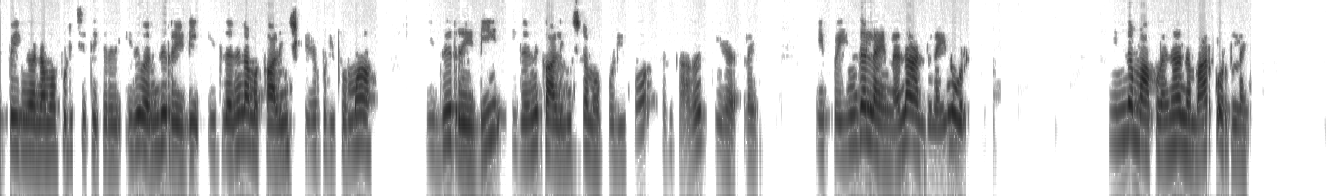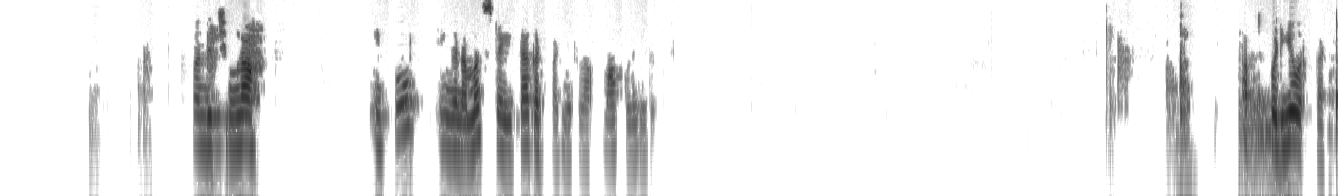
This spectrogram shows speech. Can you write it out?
இப்போ இங்கே நம்ம பிடிச்சி தைக்கிறது இது வந்து ரெடி இதுலேருந்து நம்ம கால் இன்ச் கீழே பிடிப்போமா? இது ரெடி இதுலேருந்து கால் இன்ச் நம்ம பிடிப்போம். அதுக்காக கீழே லைன் இப்போ இந்த லைன்லேருந்து அந்த லைன் ஒரு இந்த மார்க்லேருந்து அந்த மார்க் ஒரு லைன் வந்துச்சுங்களா? இப்போ இங்கே நம்ம ஸ்ட்ரைட்டாக கட் பண்ணிக்கலாம். மாக்குலேருந்து அப்படியே ஒரு கட்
